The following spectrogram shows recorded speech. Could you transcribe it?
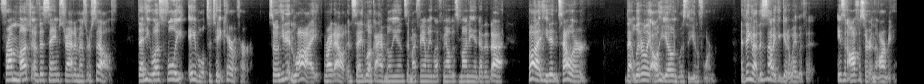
from much of the same stratum as herself, that he was fully able to take care of her. So he didn't lie right out and say, "Look, I have millions and my family left me all this money and da da da." But he didn't tell her that literally all he owned was the uniform. And think about it, this is how he could get away with it. He's an officer in the army.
